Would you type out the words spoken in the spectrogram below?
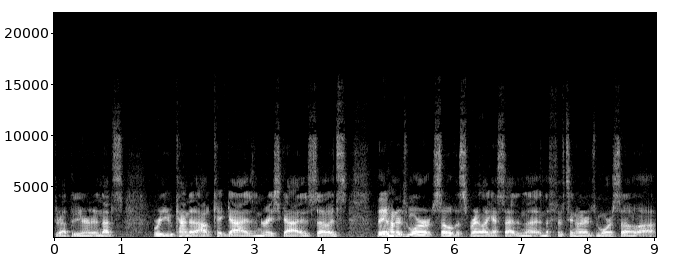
throughout the year. And that's where you kind of outkick guys and race guys. So it's the 800 is more so of a sprint like i said and the and the 1500 is more so uh,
